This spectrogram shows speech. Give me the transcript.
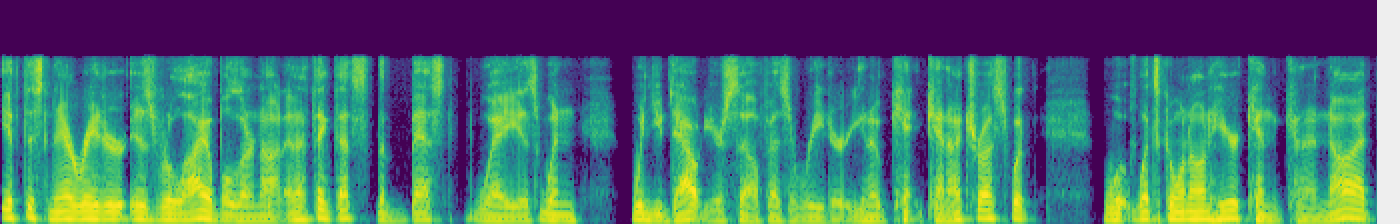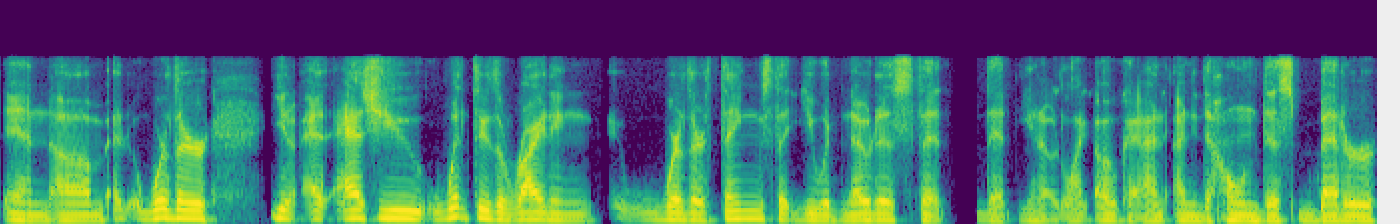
if this narrator is reliable or not. And i think that's the best way is when when you doubt yourself as a reader. You know can can i trust what, what what's going on here? Can can i not? And um were there you know as you went through the writing were there things that you would notice that that you know like okay I, I need to hone this better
